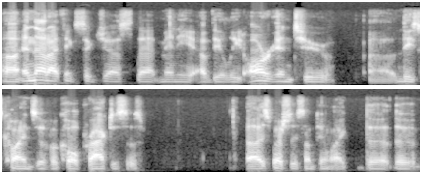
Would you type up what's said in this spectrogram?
uh, and that I think suggests that many of the elite are into uh, these kinds of occult practices, uh, especially something like the the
